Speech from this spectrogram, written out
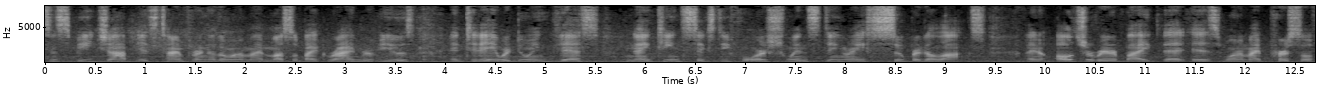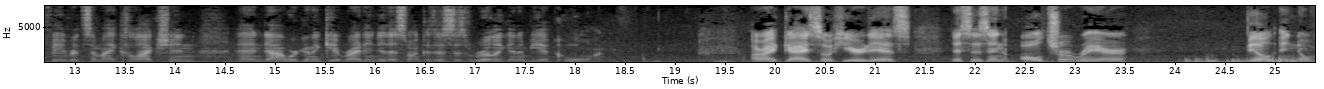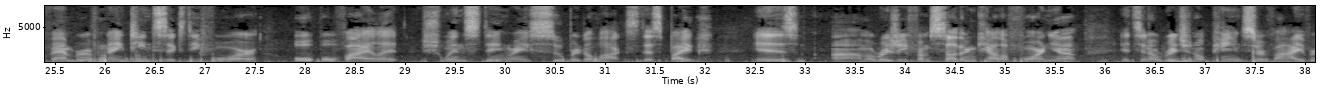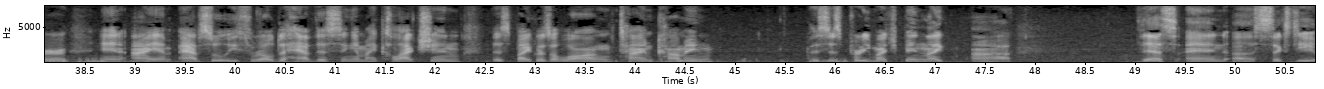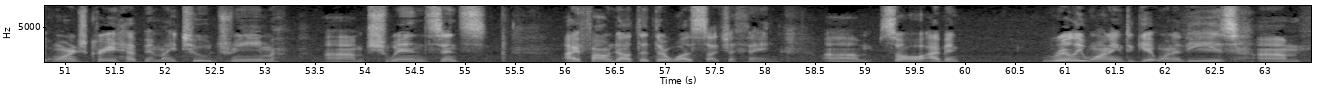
to Hansen Speed Shop. It's time for another one of my muscle bike riding reviews. And today we're doing this 1964 Schwinn Stingray Super Deluxe. An ultra rare bike that is one of my personal favorites in my collection. And uh, we're gonna get right into this one because this is really gonna be a cool one. All right guys, so here it is. This is an ultra rare built in November of 1964 Opal Violet Schwinn Stingray Super Deluxe. This bike is um, originally from Southern California. It's an original paint survivor and I am absolutely thrilled to have this thing in my collection. This bike was a long time coming. This has pretty much been like uh, this and a 68 Orange Crate have been my two dream um, Schwinn since I found out that there was such a thing. Um, so I've been really wanting to get one of these, um,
